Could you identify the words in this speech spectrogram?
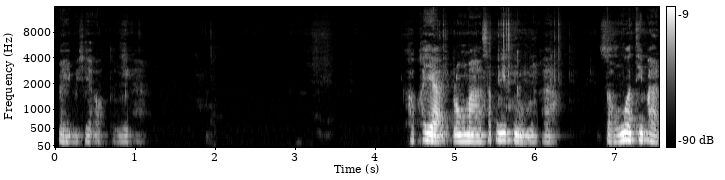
ไม่ไม่ใช่ออกตัวนี้ค่ะ เขาขยับลงมาสักนิดหนึ่งนะคะสองงวดที่ผ่าน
